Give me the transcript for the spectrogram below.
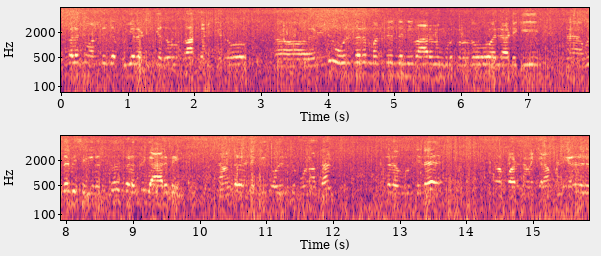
எங்களுக்கு வந்து இந்த புயல் அடிக்கிறதோ காற்றடிக்கிறதோ ஆஹ், என்று ஒரு தரம் வந்து இந்த நிவாரணம் கொடுக்குறதோ இல்லாட்டிக்கு உதவி செய்கிறதுக்கு எங்களுக்கு யாருமே இல்லை. நாங்கள் இன்றைக்கு தொழிலுக்கு போனால் தான் எங்களை வீட்டில் சாப்பாடு சமைக்கலாம் பிள்ளைகள்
